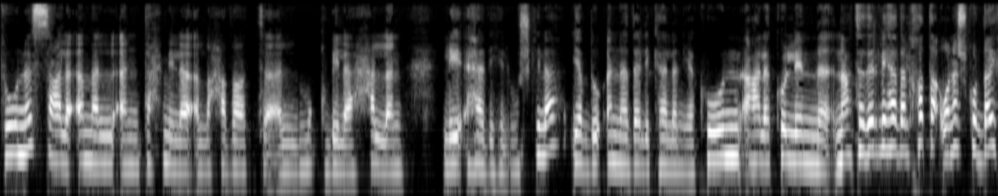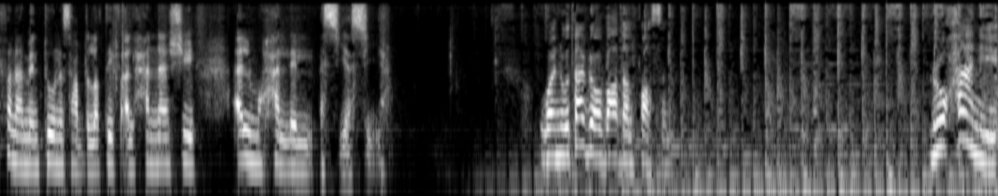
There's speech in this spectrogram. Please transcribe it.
تونس على أمل أن تحمل اللحظات المقبلة حلا لهذه المشكلة. يبدو أن ذلك لن يكون. على كل نعتذر لهذا الخطأ ونشكر ضيفنا من تونس عبد اللطيف الحناشي المحلل السياسي. ونتابع بعد الفاصل. روحاني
